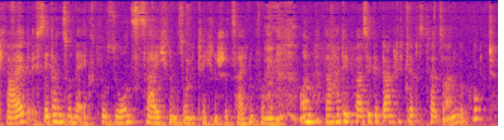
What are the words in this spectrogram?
Kleid, ich sehe dann so eine Explosionszeichnung, so eine technische Zeichnung von mir. Und da hat die quasi gedanklich, die hat das Kleid so angeguckt,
